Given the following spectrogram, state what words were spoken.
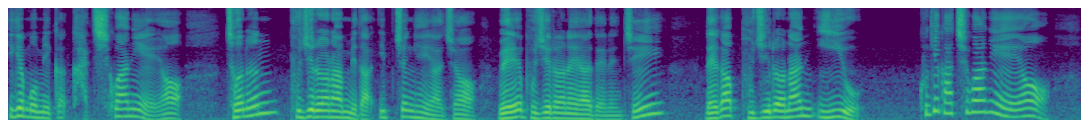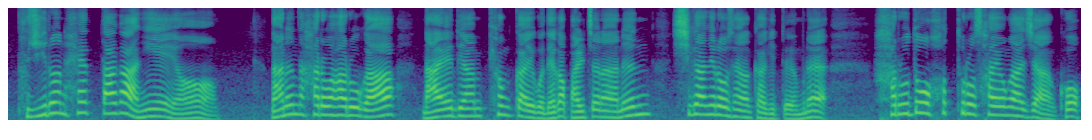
이게 뭡니까? 가치관이에요. 저는 부지런합니다. 입증해야죠. 왜 부지런해야 되는지, 내가 부지런한 이유, 그게 가치관이에요. 부지런했다가 아니에요. 나는 하루하루가 나에 대한 평가이고 내가 발전하는 시간이라고 생각하기 때문에 하루도 허투루 사용하지 않고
